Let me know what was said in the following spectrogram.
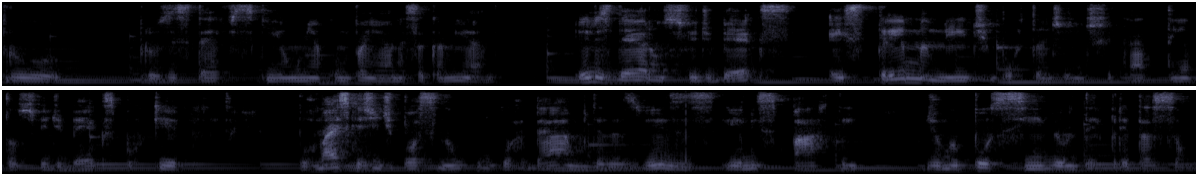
para os staffs que iam me acompanhar nessa caminhada. Eles deram os feedbacks, é extremamente importante a gente ficar atento aos feedbacks, porque por mais que a gente possa não concordar, muitas das vezes, eles partem de uma possível interpretação.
